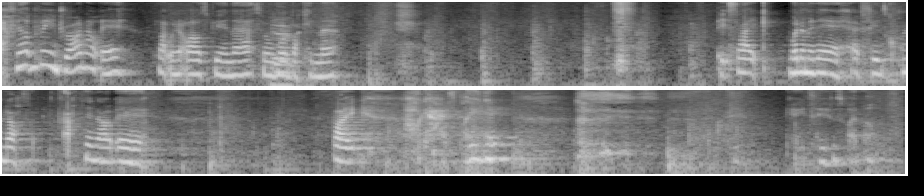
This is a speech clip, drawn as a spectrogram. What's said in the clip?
I feel like we're being drawn out here, like we're not allowed to be in there, so I'm Yeah. going back in there. It's like when I'm in here, everything's coming off, happening out here. Like, can't explain it. K2 just went off.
